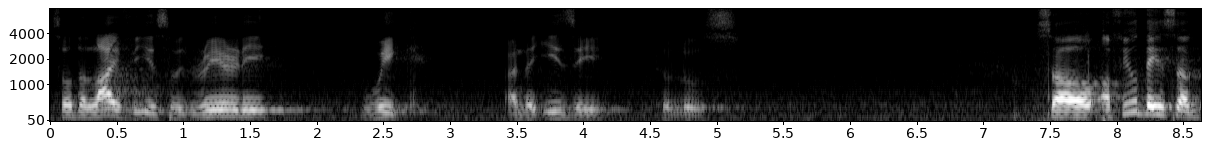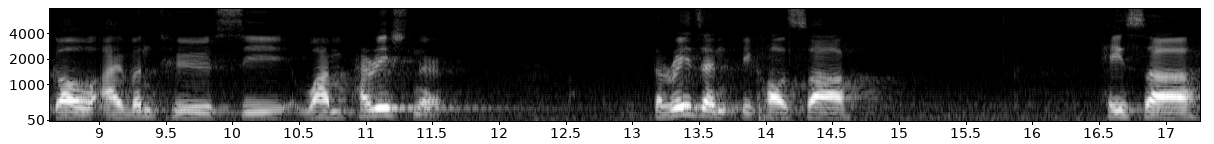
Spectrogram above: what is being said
So the life is really weak and easy to lose. So a few days ago, I went to see one parishioner. The reason because uh, his uh,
